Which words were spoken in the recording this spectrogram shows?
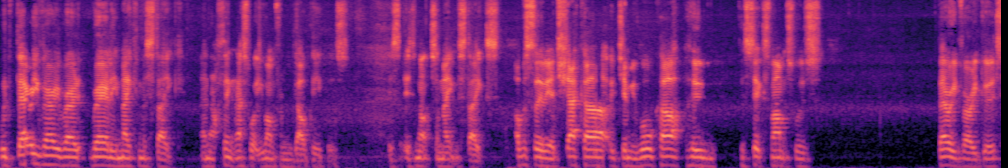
would very, very, very rarely make a mistake. And I think that's what you want from goalkeepers, is, is not to make mistakes. Obviously, we had Shaka, Jimmy Walker, who for six months was very, very good,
